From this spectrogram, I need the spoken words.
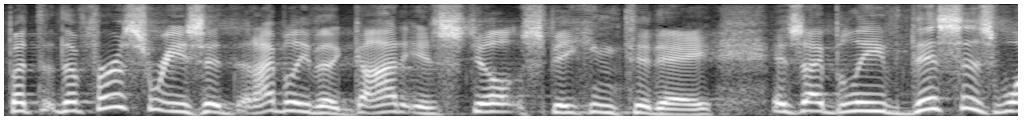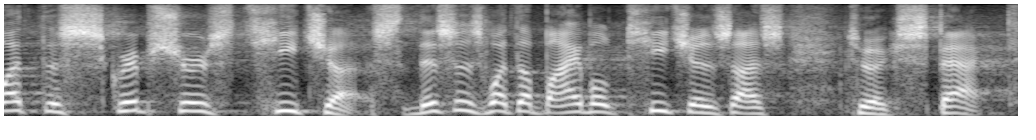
But the first reason that I believe that God is still speaking today is I believe this is what the scriptures teach us. This is what the Bible teaches us to expect.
